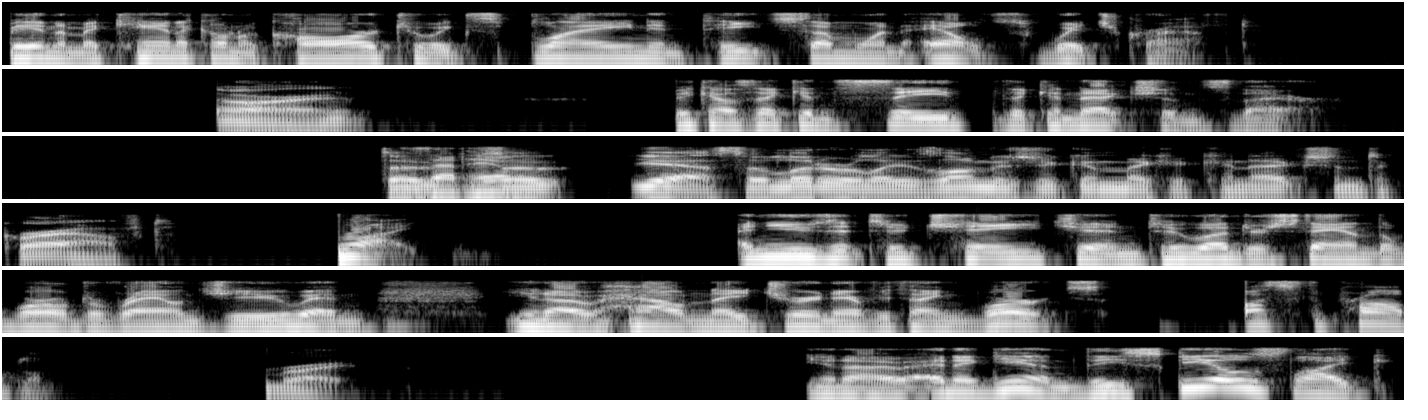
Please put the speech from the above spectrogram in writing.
being a mechanic on a car to explain and teach someone else witchcraft All right. because they can see the connections there. So, Does that help? so yeah. So literally, as long as you can make a connection to craft. Right. And use it to teach and to understand the world around you and, you know, how nature and everything works. What's the problem? Right. You know, and again, these skills like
